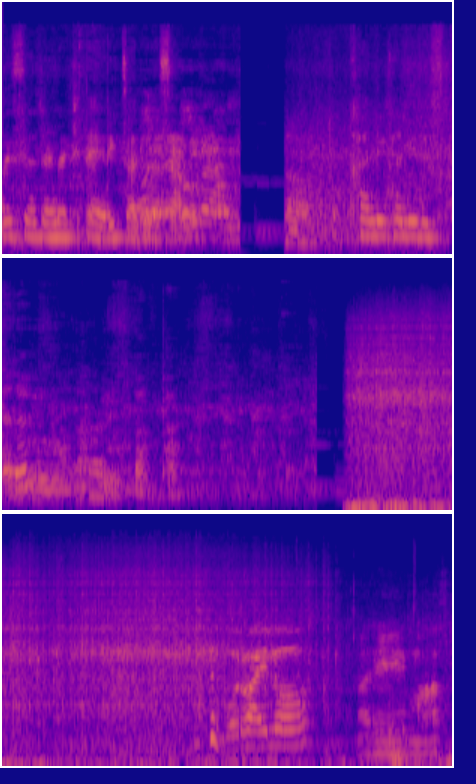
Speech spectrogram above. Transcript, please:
विसर्जनाची तयारी चालू असावी खाली खाली दिसत ना? बरो आयलो अरे मास्क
